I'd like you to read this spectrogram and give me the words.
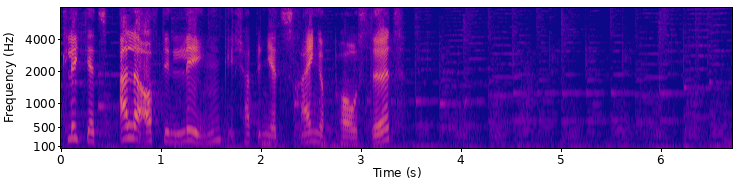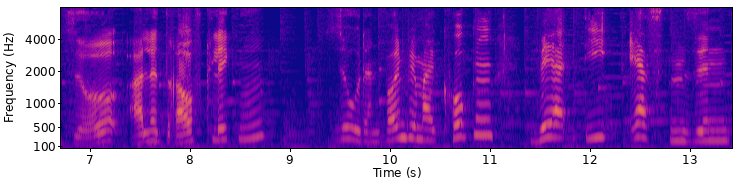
klickt jetzt alle auf den Link. Ich habe den jetzt reingepostet. So, alle draufklicken. So, dann wollen wir mal gucken, wer die Ersten sind.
